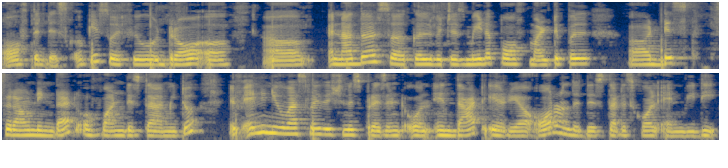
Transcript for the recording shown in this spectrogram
of the disc. Okay? So if you draw a uh, another circle which is made up of multiple uh, disc surrounding that of one disc diameter. If any new neovascularization is present on in that area or on the disc that is called NVD.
